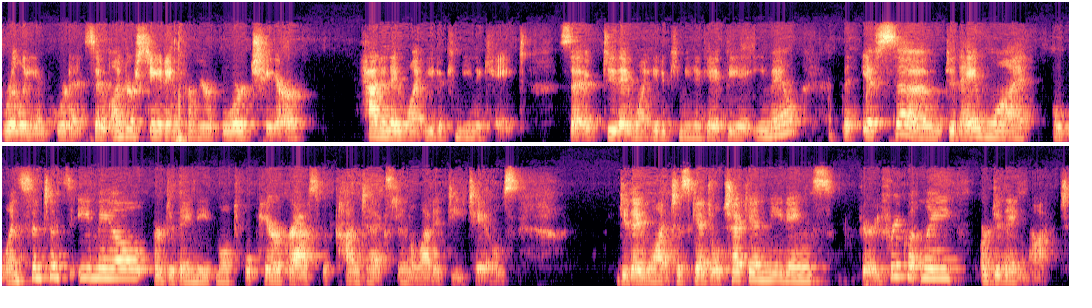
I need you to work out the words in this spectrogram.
really important. So, understanding from your board chair, how do they want you to communicate? So, do they want you to communicate via email? But if so, do they want a one sentence email or do they need multiple paragraphs with context and a lot of details? Do they want to schedule check-in meetings very frequently or do they not?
